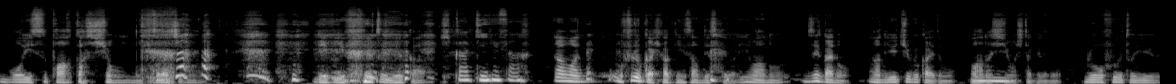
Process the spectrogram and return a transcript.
ボイスパーカッションの人たちの レビューというか、ヒカキンさん。あまあ、古くはヒカキンさんですけど、今あの、前回のあの YouTube 回でもお話ししましたけれど、ローフーという。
